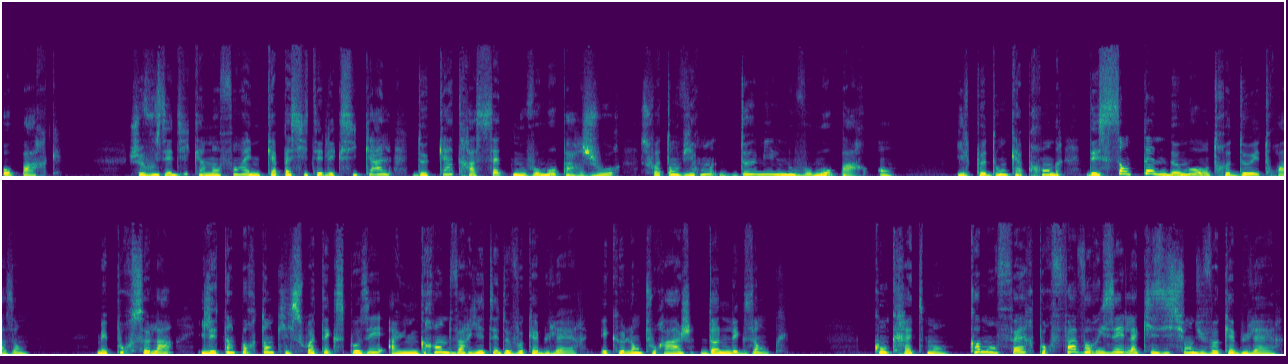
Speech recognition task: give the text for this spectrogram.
au parc, Je vous ai dit qu'un enfant a une capacité lexicale de 4 à 7 nouveaux mots par jour, soit environ 2000 nouveaux mots par an. Il peut donc apprendre des centaines de mots entre 2 et 3 ans. Mais pour cela, il est important qu'il soit exposé à une grande variété de vocabulaire et que l'entourage donne l'exemple. Concrètement, comment faire pour favoriser l'acquisition du vocabulaire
